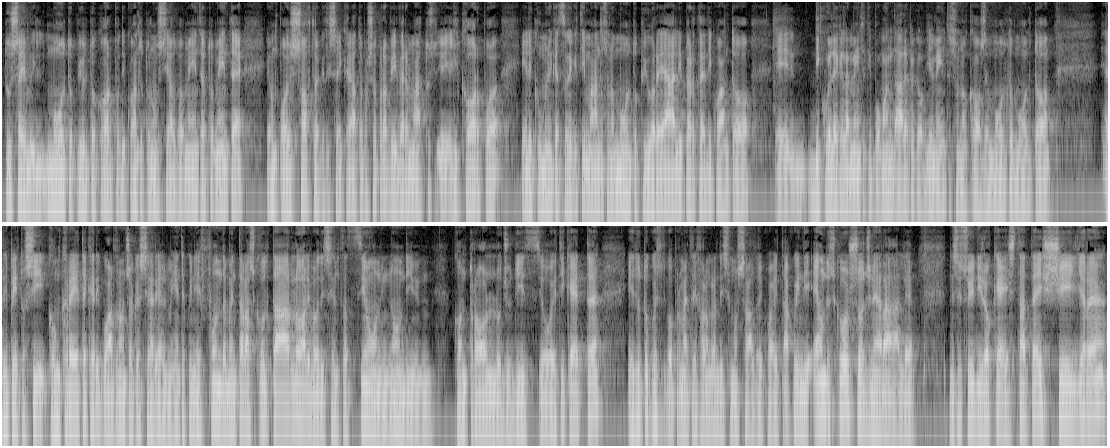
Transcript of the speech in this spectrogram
tu sei molto più il tuo corpo di quanto tu non sia la tua mente, la tua mente è un po' il software che ti sei creato per sopravvivere, ma tu, il corpo e le comunicazioni che ti manda sono molto più reali per te di quanto eh, di quelle che la mente ti può mandare, perché ovviamente sono cose molto molto ripeto, sì, concrete che riguardano ciò che sia realmente, quindi è fondamentale ascoltarlo a livello di sensazioni, non di controllo, giudizio etichette e tutto questo ti può permettere di fare un grandissimo salto di qualità. Quindi è un discorso generale, nel senso di dire ok, sta a te scegliere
